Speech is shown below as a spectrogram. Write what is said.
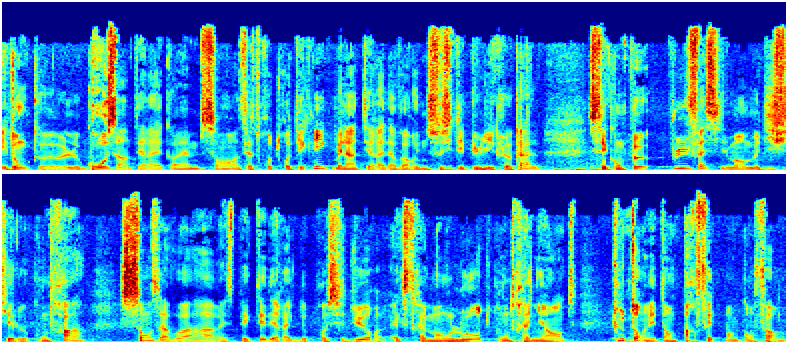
Et donc, euh, le gros intérêt, quand même, sans être trop technique, mais l'intérêt d'avoir une société publique locale, c'est qu'on peut plus facilement modifier le contrat sans avoir à respecter des règles de procédure extrêmement lourdes, contraignantes, tout en étant parfaitement conforme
